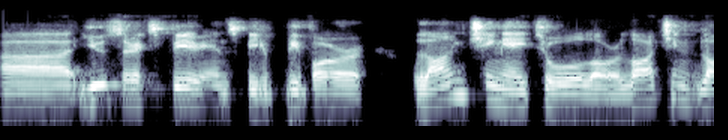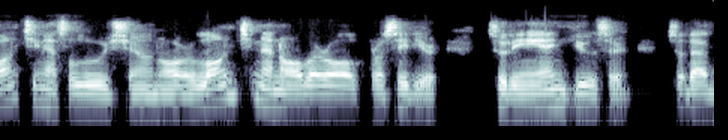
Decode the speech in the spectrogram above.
uh, user experience be, before launching a tool or launching launching a solution or launching an overall procedure to the end user so that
